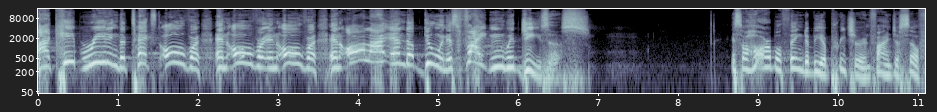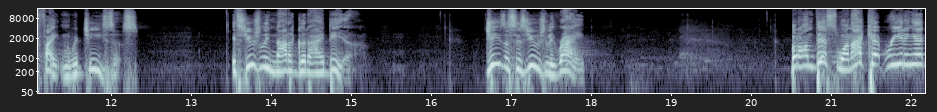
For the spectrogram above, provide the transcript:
I keep reading the text over and over and over, and all I end up doing is fighting with Jesus. It's a horrible thing to be a preacher and find yourself fighting with Jesus. It's usually not a good idea. Jesus is usually right. But on this one, I kept reading it,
